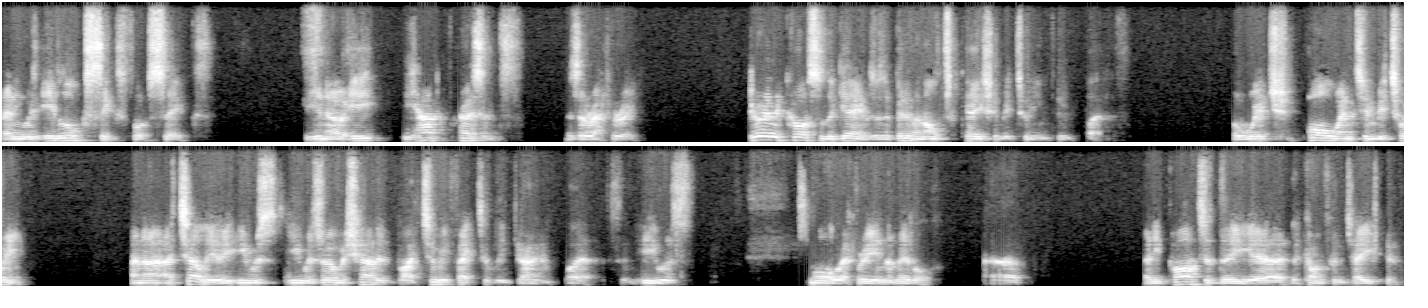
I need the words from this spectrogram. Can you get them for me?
and he was he looked six foot six. You know, he he had presence as a referee. During the course of the games, there was a bit of an altercation between two players, which Paul went in between. And I, I, tell you, he was he was overshadowed by two effectively giant players, and he was small referee in the middle. Uh, and he parted the uh, the confrontation,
